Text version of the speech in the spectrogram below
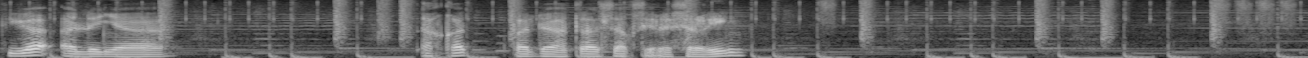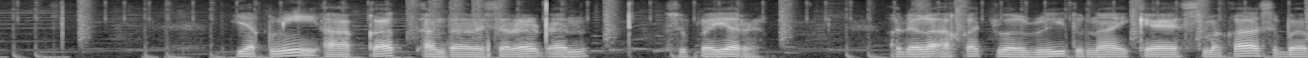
Tiga adanya akad pada transaksi reselling. Yakni akad antara reseller dan supplier adalah akad jual beli tunai cash. Maka sebab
